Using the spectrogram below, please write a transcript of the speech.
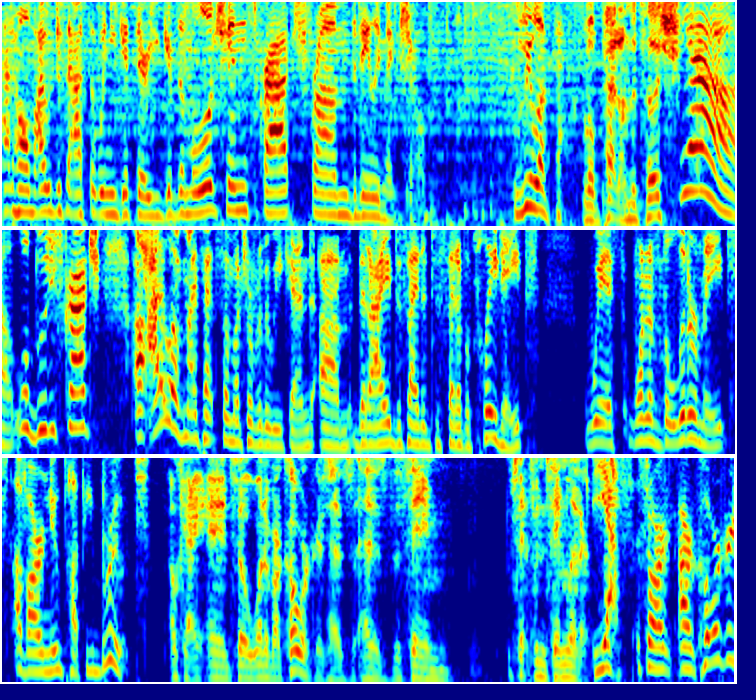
at home, I would just ask that when you get there, you give them a little chin scratch from the Daily Migs Show. Because we love pets. little pet on the tush. Yeah, a little booty scratch. Uh, I love my pet so much over the weekend um, that I decided to set up a play date with one of the litter mates of our new puppy, Brute. Okay, and so one of our coworkers has has the same from the same litter. Yes. So our, our coworker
